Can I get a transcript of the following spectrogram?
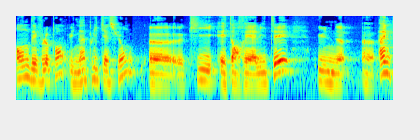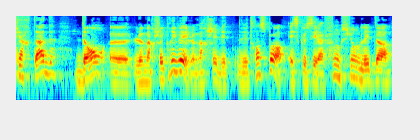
en développant une application euh, qui est en réalité une euh, incartade dans euh, le marché privé, le marché des, transports. Est-ce que c'est la fonction de l'État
